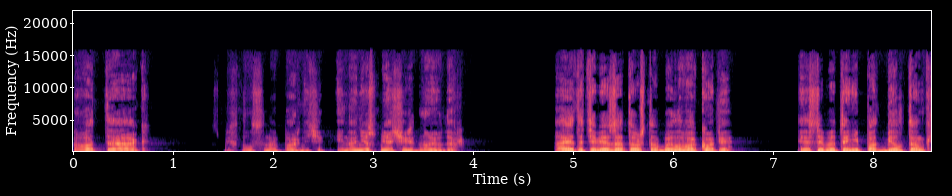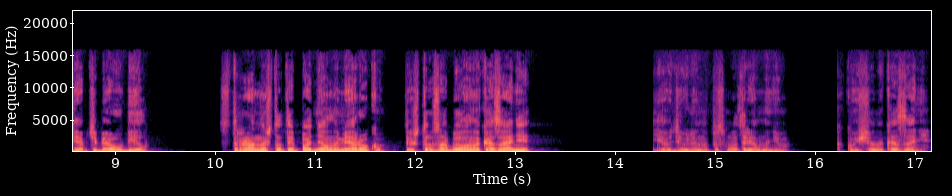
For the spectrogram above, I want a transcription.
«Вот так!» — смехнулся напарничек и нанес мне очередной удар. «А это тебе за то, что было в окопе. Если бы ты не подбил танк, я бы тебя убил. Странно, что ты поднял на меня руку. Ты что, забыл о наказании?» Я удивленно посмотрел на него. «Какое еще наказание?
